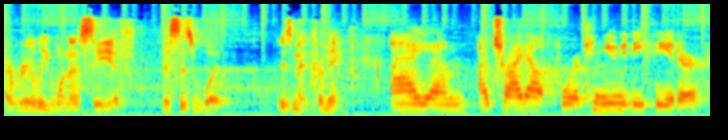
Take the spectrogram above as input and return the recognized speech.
I really want to see if this is what is meant for me. I um, I tried out for community theater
